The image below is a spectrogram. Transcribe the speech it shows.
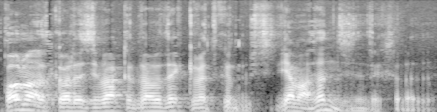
kolmandat korda siis hakkad nagu tekkima, et mis jama see on siis nüüd, eks ole.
